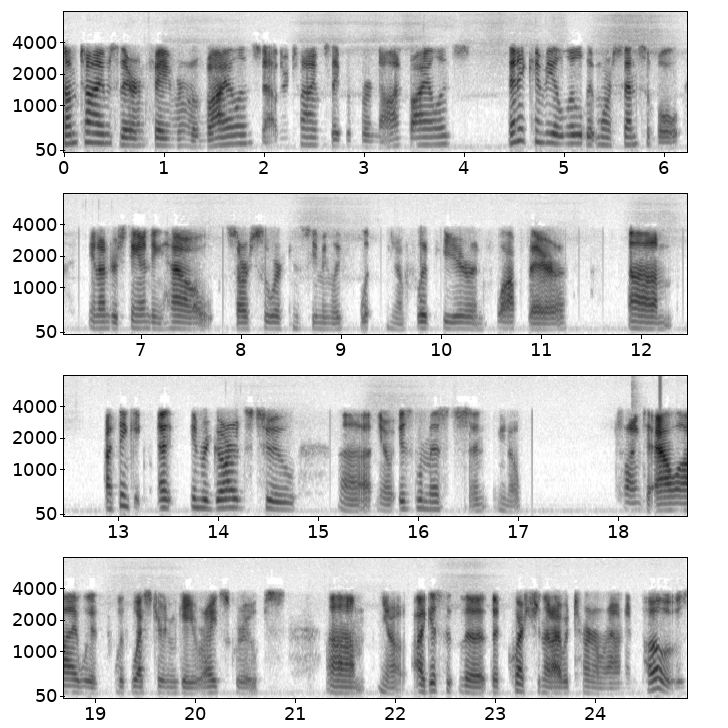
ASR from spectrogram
sometimes they're in favor of violence, other times they prefer nonviolence, then it can be a little bit more sensible in understanding how Sarsour can seemingly flip, you know, flip here and flop there. Um, I think uh, in regards to uh, you know Islamists and you know trying to ally with with Western gay rights groups, um, you know, I guess the, the question that I would turn around and pose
